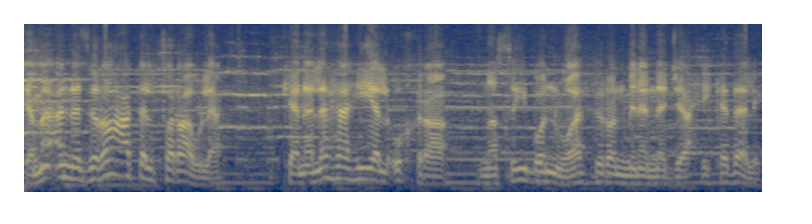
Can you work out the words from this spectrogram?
كما أن زراعة الفراولة كان لها هي الأخرى نصيب وافر من النجاح كذلك.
